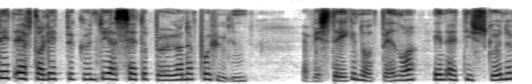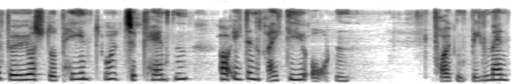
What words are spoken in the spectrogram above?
Lidt efter lidt begyndte jeg at sætte bøgerne på hylden. Jeg vidste ikke noget bedre, end at de skønne bøger stod pænt ud til kanten og i den rigtige orden. Frøken Bilman,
